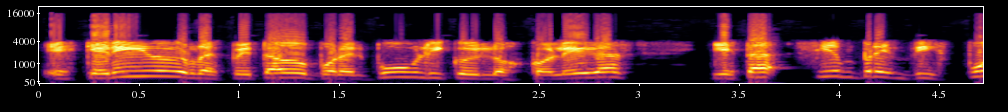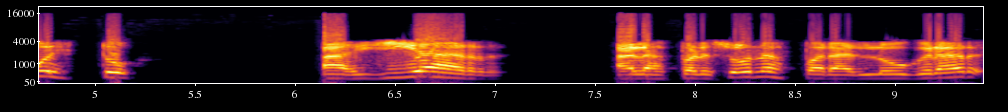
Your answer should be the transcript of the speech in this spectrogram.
Es querido y respetado por el público y los colegas y está siempre dispuesto a guiar a las personas para lograr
